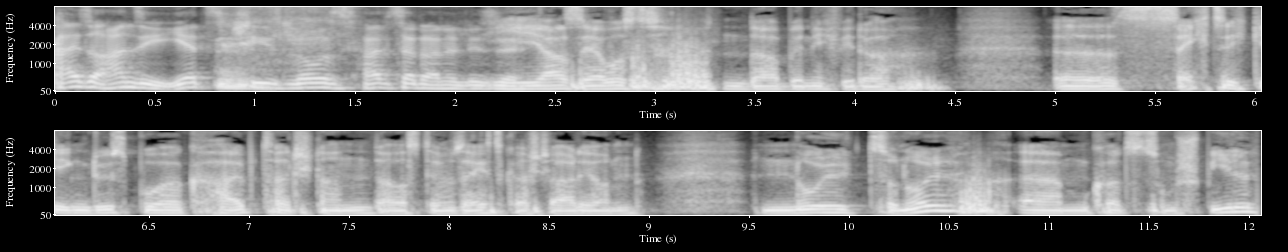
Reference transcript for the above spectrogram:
Also Hansi, jetzt schieß los, Halbzeitanalyse. Ja, servus, da bin ich wieder. Äh, 60 gegen Duisburg, Halbzeitstand aus dem 60er Stadion 0 zu 0. Ähm, kurz zum Spiel.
